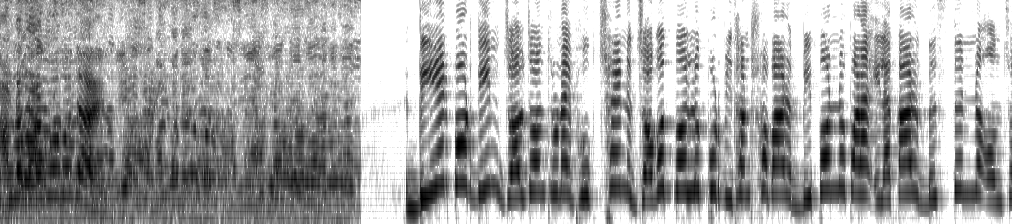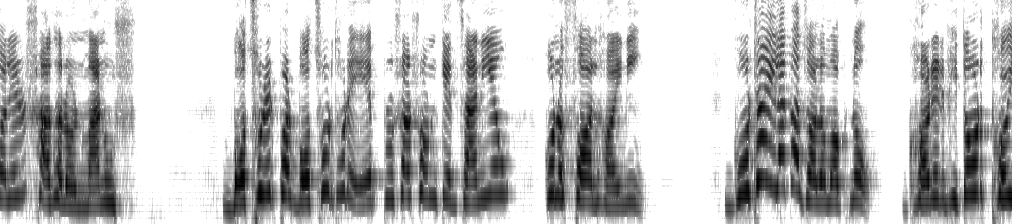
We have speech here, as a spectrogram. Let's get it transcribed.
আমরা থাকব কোথায়? দিনের পর দিন জল যন্ত্রণায় ভুগছেন জগৎবল্লভপুর বিধানসভার বিপন্নপাড়া এলাকার বিস্তীর্ণ অঞ্চলের সাধারণ মানুষ। বছরের পর বছর ধরে প্রশাসনকে জানিয়েও কোনো ফল হয়নি। গোটা এলাকা জলমগ্ন। ঘরের ভিতর থই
